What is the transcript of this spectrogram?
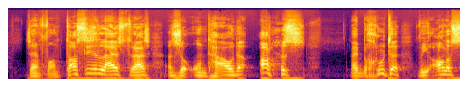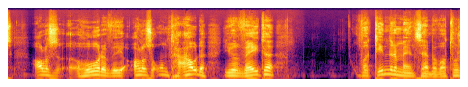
Ze zijn fantastische luisteraars en ze onthouden alles. Bij begroeten wil je alles, alles horen, wil je alles onthouden. Je wil weten wat kinderen mensen hebben, wat voor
